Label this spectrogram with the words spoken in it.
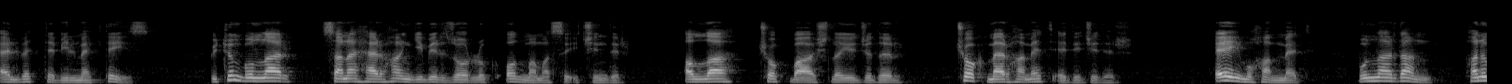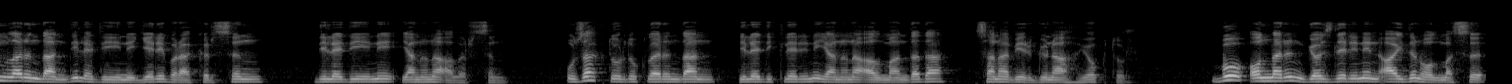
elbette bilmekteyiz. Bütün bunlar sana herhangi bir zorluk olmaması içindir. Allah çok bağışlayıcıdır, çok merhamet edicidir. Ey Muhammed! Bunlardan, hanımlarından dilediğini geri bırakırsın, dilediğini yanına alırsın. Uzak durduklarından dilediklerini yanına almanda da sana bir günah yoktur. Bu onların gözlerinin aydın olması,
